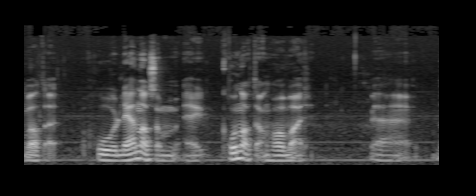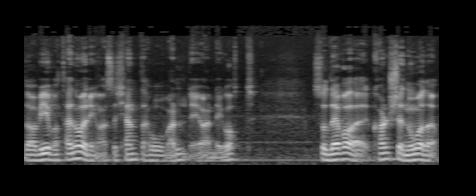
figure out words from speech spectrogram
var at hun Lena, som er kona til han Håvard eh, Da vi var tenåringer, så kjente jeg henne veldig, veldig godt. Så det var kanskje noe av det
